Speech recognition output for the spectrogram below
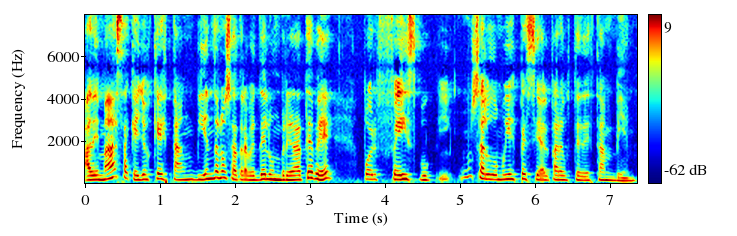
Además, aquellos que están viéndonos a través de Lumbrera TV por Facebook, un saludo muy especial para ustedes también.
